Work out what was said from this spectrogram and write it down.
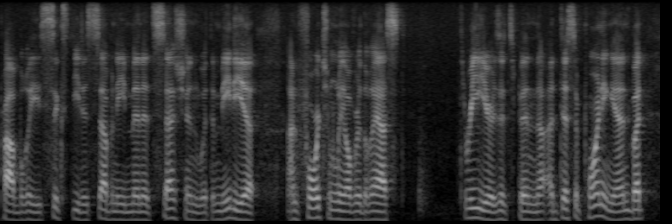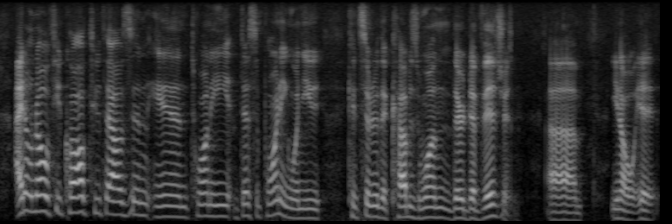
probably 60 to 70 minute session with the media. Unfortunately, over the last three years, it's been a disappointing end, but I don't know if you call 2020 disappointing when you consider the Cubs won their division. Um, you know, it,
